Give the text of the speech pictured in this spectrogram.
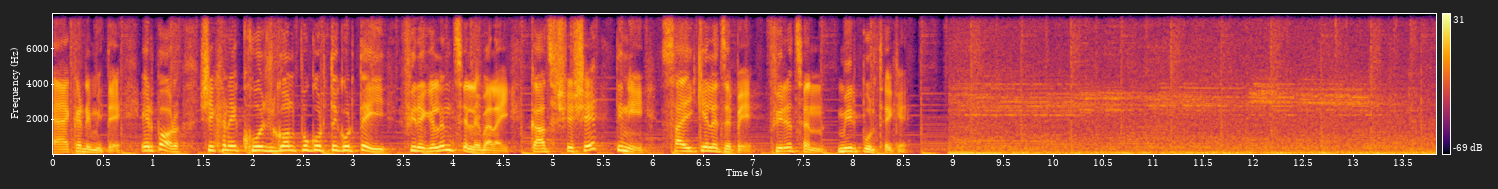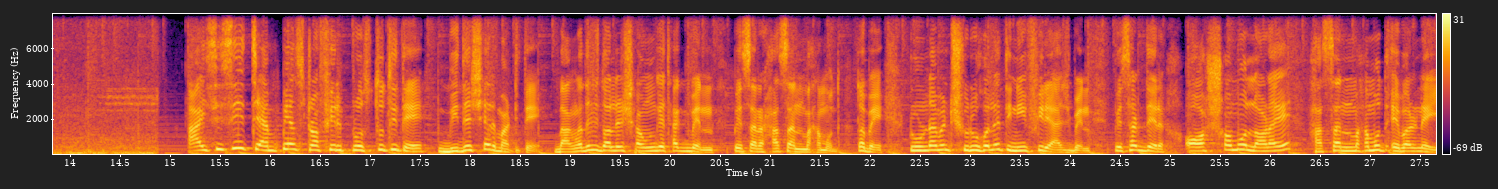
একাডেমিতে। এরপর সেখানে খোঁজ গল্প করতে করতেই ফিরে গেলেন ছেলেবেলায়। কাজ শেষে তিনি সাইকেলে চেপে ফিরেছেন মিরপুর থেকে। আইসিসি চ্যাম্পিয়ন্স ট্রফির প্রস্তুতিতে বিদেশের মাটিতে বাংলাদেশ দলের সঙ্গে থাকবেন পেসার হাসান মাহমুদ। তবে টুর্নামেন্ট শুরু হলে তিনি ফিরে আসবেন। পেসারদের অসম লড়াইয়ে হাসান মাহমুদ এবার নেই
